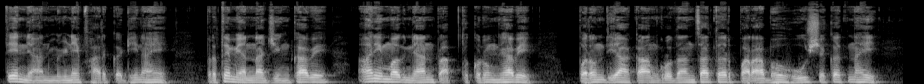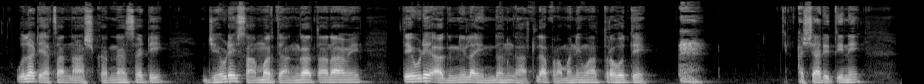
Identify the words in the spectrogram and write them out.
ते ज्ञान मिळणे फार कठीण आहे. प्रथम यांना जिंकावे आणि मग ज्ञान प्राप्त करून घ्यावे. परंतु या कामक्रोधांचा तर पराभव होऊ शकत नाही. उलट याचा नाश करण्यासाठी जेवढे सामर्थ्य अंगात आणावे तेवढे अग्नीला इंधन घातल्याप्रमाणे मात्र होते. अशा रीतीने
